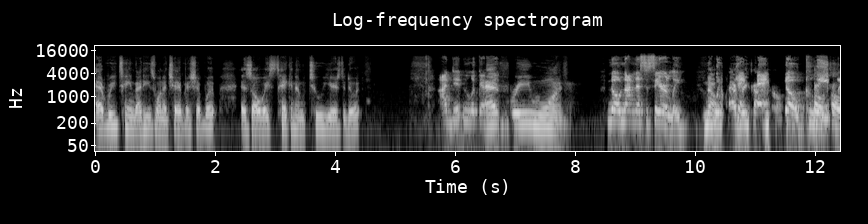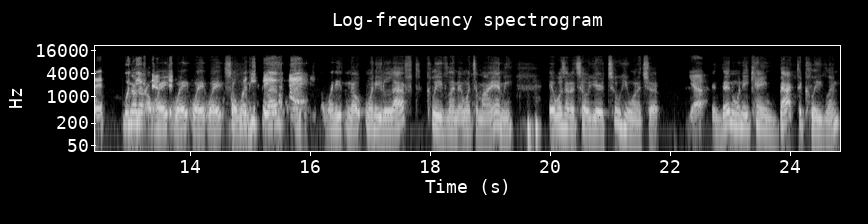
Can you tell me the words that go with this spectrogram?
every team that he's won a championship with is always taking him two years to do it? I didn't look at everyone. No, not necessarily. No, when every time. No. no, Cleveland. So, so, no, no, no. Wait, wait, wait, wait. So when, when he, he left, when he, when he no, when he left Cleveland and went to Miami, it wasn't until year two he won a chip. Yeah. And then when he came back to Cleveland,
